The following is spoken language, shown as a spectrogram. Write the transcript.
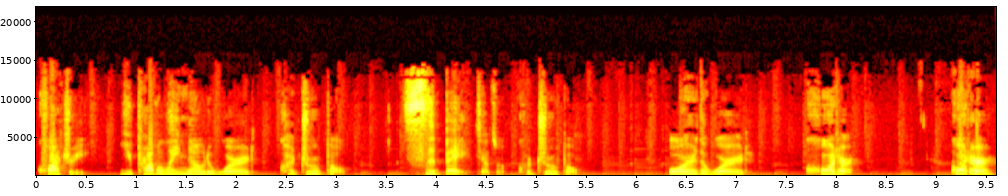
quadri. You probably know the word quadruple. 四倍叫做 quadruple. Or the word quarter. Quarter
